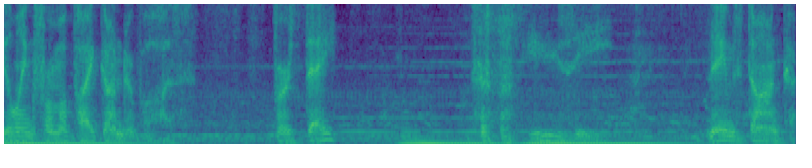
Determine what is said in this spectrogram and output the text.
Stealing from a Pyke underboss. First day? Easy. Name's Donka.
